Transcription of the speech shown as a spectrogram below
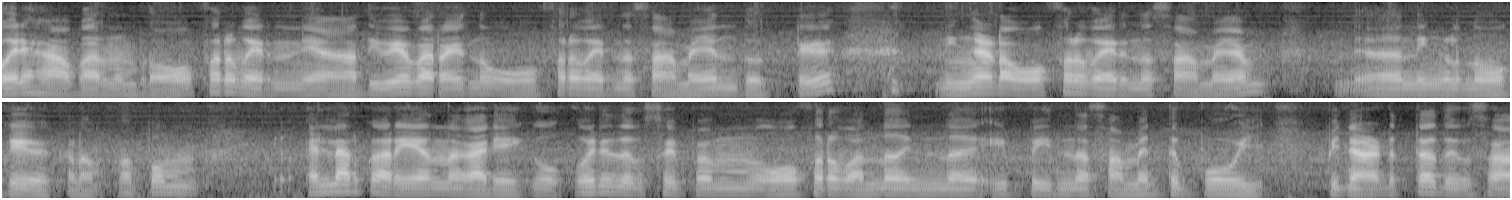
ഒരു ഹാവർ നമ്മുടെ ഓഫർ വരുന്ന ഞാൻ ആദ്യമേ പറയുന്നു ഓഫർ വരുന്ന സമയം തൊട്ട് നിങ്ങളുടെ ഓഫർ വരുന്ന സമയം നിങ്ങൾ നോക്കി വെക്കണം. അപ്പം എല്ലാവർക്കും അറിയാവുന്ന കാര്യമായിരിക്കും. ഒരു ദിവസം ഇപ്പം ഓഫർ വന്ന് ഇന്ന് ഇപ്പം ഇന്ന സമയത്ത് പോയി. പിന്നെ അടുത്ത ദിവസം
